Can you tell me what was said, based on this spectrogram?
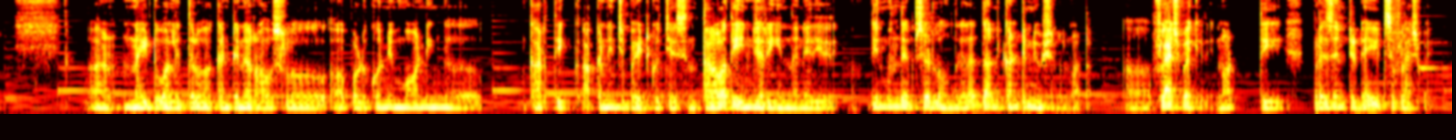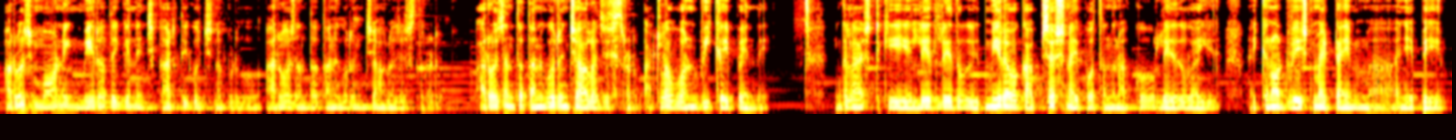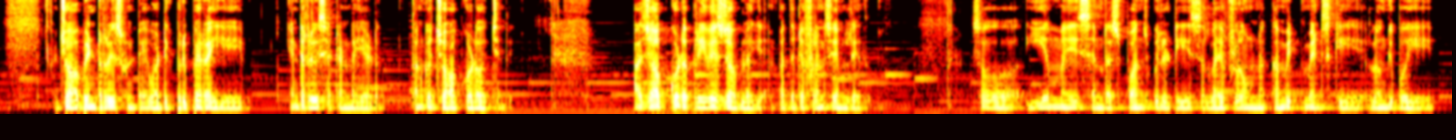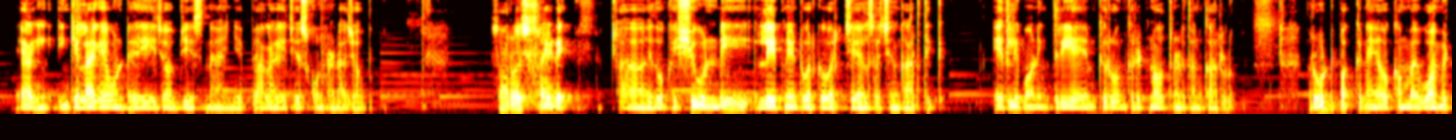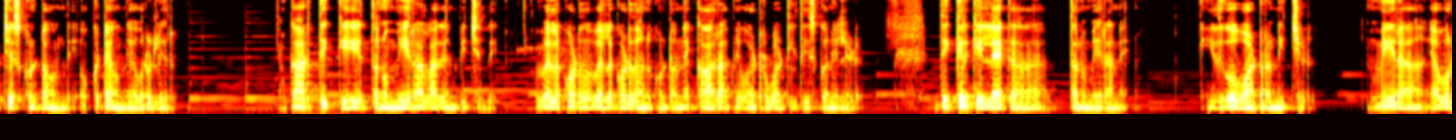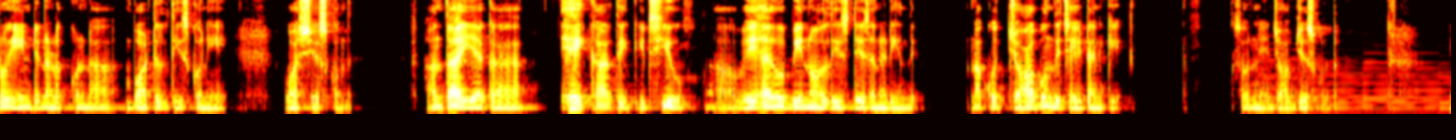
నైట్ వాళ్ళిద్దరూ ఆ కంటైనర్ హౌస్లో పడుకొని మార్నింగ్ కార్తీక్ అక్కడి నుంచి బయటకు వచ్చేసిన తర్వాత ఏం జరిగింది అనేది దీని ముందు ఎపిసోడ్లో ఉంది కదా దాని కంటిన్యూషన్ అనమాట ఫ్లాష్ బ్యాక్ ఇది not the present day it's flash back. ఆ రోజు మార్నింగ్ మీరా దగ్గర నుంచి కార్తీక్ వచ్చినప్పుడు ఆ రోజంతా తన గురించి ఆలోచిస్తున్నాడు. ఆ రోజంతా తన గురించి ఆలోచిస్తున్నాడు. అట్లా వన్ వీక్ అయిపోయింది. ఇంకా లాస్ట్కి లేదు లేదు మీరా ఒక అబ్సెషన్ అయిపోతుంది నాకు. లేదు I I cannot waste my time అని చెప్పి జాబ్ ఇంటర్వ్యూస్ ఉంటాయి వాటికి ప్రిపేర్ అయ్యి ఇంటర్వ్యూస్ అటెండ్ అయ్యాడు. తనకు జాబ్ కూడా వచ్చింది. ఆ జాబ్ కూడా ప్రీవియస్ జాబ్ లాగే పెద్ద డిఫరెన్స్ ఏం లేదు. సో ఈఎంఐస్ అండ్ రెస్పాన్సిబిలిటీస్ లైఫ్లో ఉన్న కమిట్మెంట్స్కి లొంగిపోయి ఇంకెలాగే ఉంటాయి ఏ జాబ్ చేసినా అని చెప్పి అలాగే చేసుకుంటున్నాడు ఆ జాబ్. సో ఆ రోజు ఫ్రైడే ఇది ఒక ఇష్యూ ఉండి లేట్ నైట్ వరకు వర్క్ చేయాల్సి వచ్చింది కార్తిక్. ఎర్లీ మార్నింగ్ త్రీ ఏఎంకి రూమ్కి రిటర్న్ అవుతున్నాడు తన కారులో. రోడ్డు పక్కనే ఒక అమ్మాయి వామిట్ చేసుకుంటా ఉంది. ఒక్కటే ఉంది ఎవరు లేరు. కార్తిక్కి తను మీరాలాగా అనిపించింది. వెళ్ళకూడదు వెళ్ళకూడదు అనుకుంటూనే కార్ ఆపి వాటర్ బాటిల్ తీసుకొని వెళ్ళాడు. దగ్గరికి వెళ్ళాక తను మీరానే. ఇదిగో వాటర్ అని ఇచ్చాడు. మీరా ఎవరు ఏంటి అడగకుండా బాటిల్ తీసుకొని వాష్ చేసుకుంది. అంతా అయ్యాక hey Karthik it's you. Where have been all these days అని అడిగింది. నాకు జాబ్ ఉంది చేయటానికి. సో నేను జాబ్ చేసుకుంటా.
